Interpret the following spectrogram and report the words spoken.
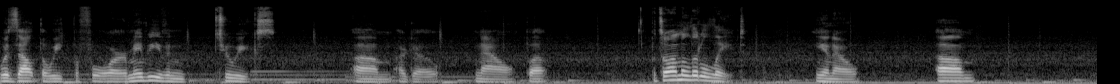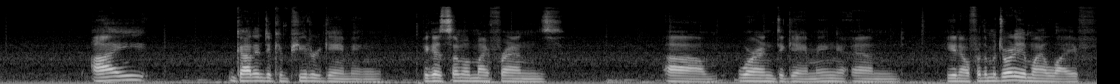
was out the week before, maybe even two weeks um, ago now. But but so I'm a little late, you know. Um, I got into computer gaming because some of my friends um, were into gaming, and you know, for the majority of my life,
